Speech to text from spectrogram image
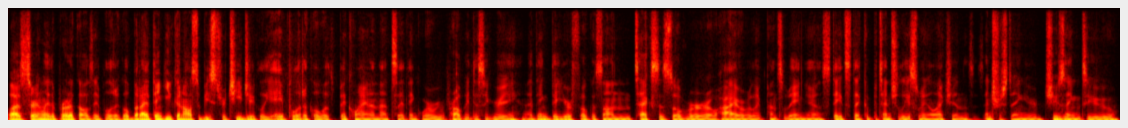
Well, certainly the protocol is apolitical, but I think you can also be strategically apolitical with Bitcoin, and that's I think where we probably disagree. I think that you're focused on Texas over Ohio or like Pennsylvania, states that could potentially swing elections. It's interesting. You're choosing to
